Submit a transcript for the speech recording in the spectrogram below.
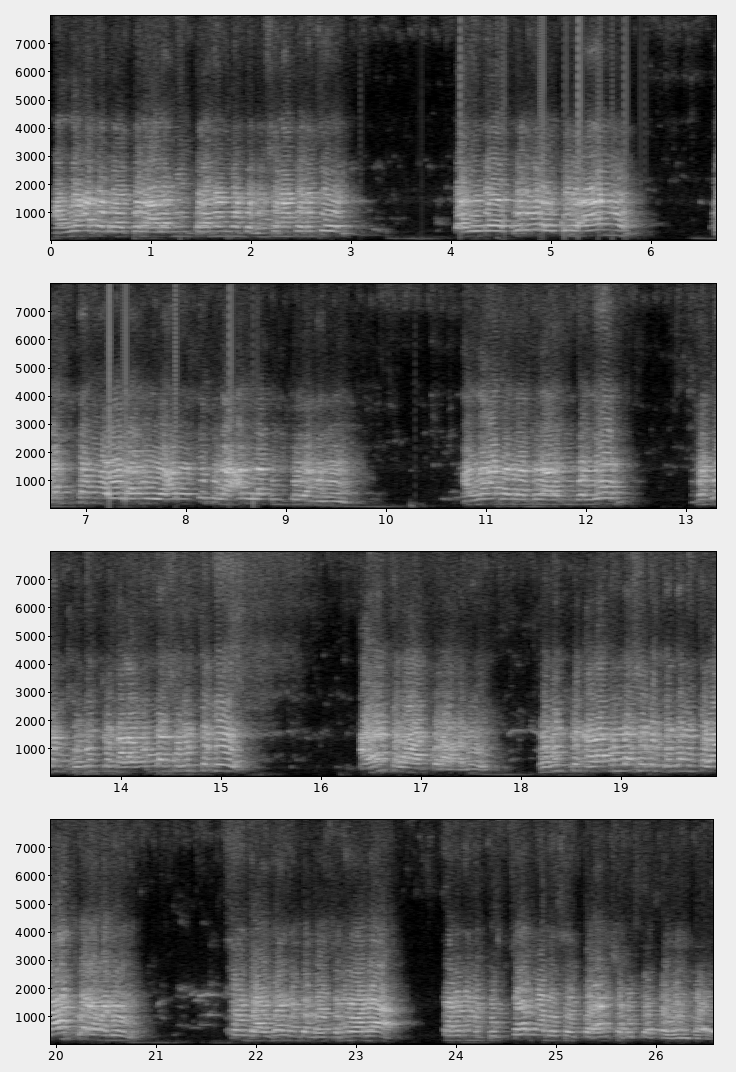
আল্লাহ রব্বুল আলামিন কোরআনের মধ্যে ঘোষণা করেছেন وإذا قرئ القرآن فاستمعوا له وأنصتوا لعلكم ترحمون আল্লাহ রব্বুল আলামিন বললেন যখন পবিত্র কালামুল্লাহ শরীফ থেকে আয়াত তেলাওয়াত করা হবে পবিত্র কালামুল্লাহ শরীফ যেখানে তেলাওয়াত করা হবে সেই জায়গায় যত বসনেওয়ালা, তারা যেন চুপচাপ না সেই কোরআন শরীফকে শ্রবণ করে।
